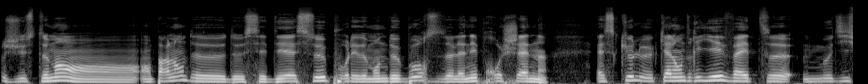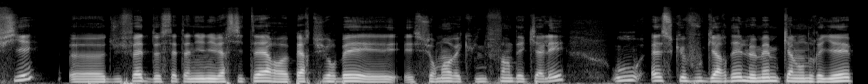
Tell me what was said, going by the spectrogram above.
Justement, en, parlant de, ces DSE pour les demandes de bourse de l'année prochaine, est-ce que le calendrier va être modifié du fait de cette année universitaire perturbée et sûrement avec une fin décalée Ou est-ce que vous gardez le même calendrier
